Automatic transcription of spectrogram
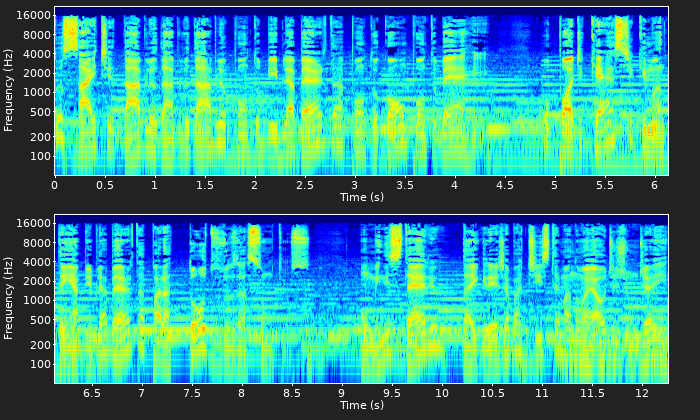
do site www.bibliaaberta.com.br. O podcast que mantém a Bíblia aberta para todos os assuntos. Um ministério da Igreja Batista Emanuel de Jundiaí.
